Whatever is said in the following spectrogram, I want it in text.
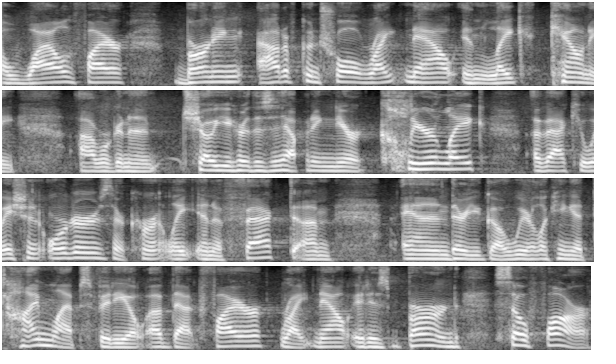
a wildfire burning out of control right now in Lake County. Uh, we're going to show you here. This is happening near Clear Lake. Evacuation orders, they're currently in effect. Um, and there you go. We are looking at time-lapse video of that fire right now. It has burned so far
